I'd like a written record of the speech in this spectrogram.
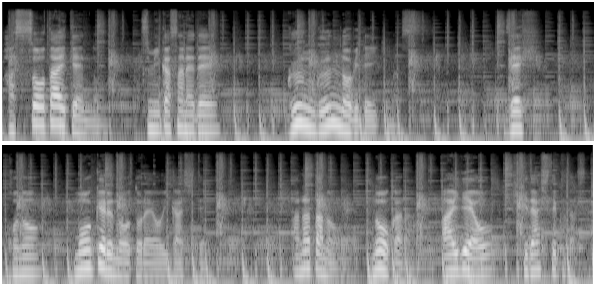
発想体験の積み重ねでぐんぐん伸びていきます。ぜひこの儲ける脳トレを活かしてあなたの脳からアイデアを引き出してください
